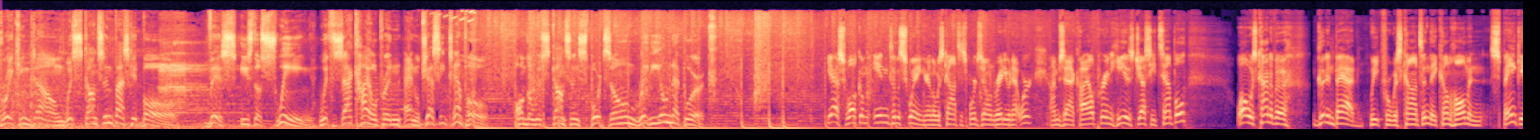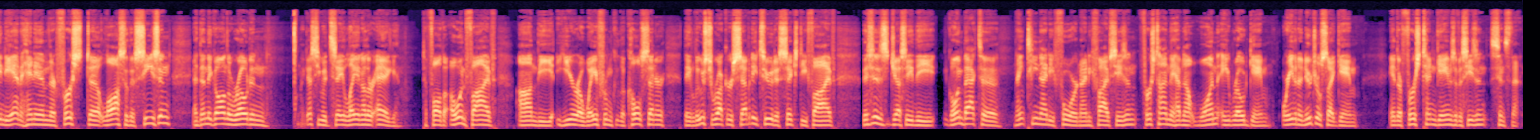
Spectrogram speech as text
breaking down Wisconsin basketball. This is The Swing with Zach Heilprin and Jesse Temple on the Wisconsin Sports Zone Radio Network. Yes, welcome into The Swing here on the Wisconsin Sports Zone Radio Network. I'm Zach Heilprin. He is Jesse Temple. Well, it was kind of a good and bad week for Wisconsin. They come home and spank Indiana, handing them their first uh, loss of the season, and then they go on the road and I guess you would say lay another egg to fall to 0 5 on the year away from the Kohl Center. They lose to Rutgers 72 to 65. This is Jesse the going back to 1994-95 season, first time they have not won a road game or even a neutral site game in their first 10 games of a season since then.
